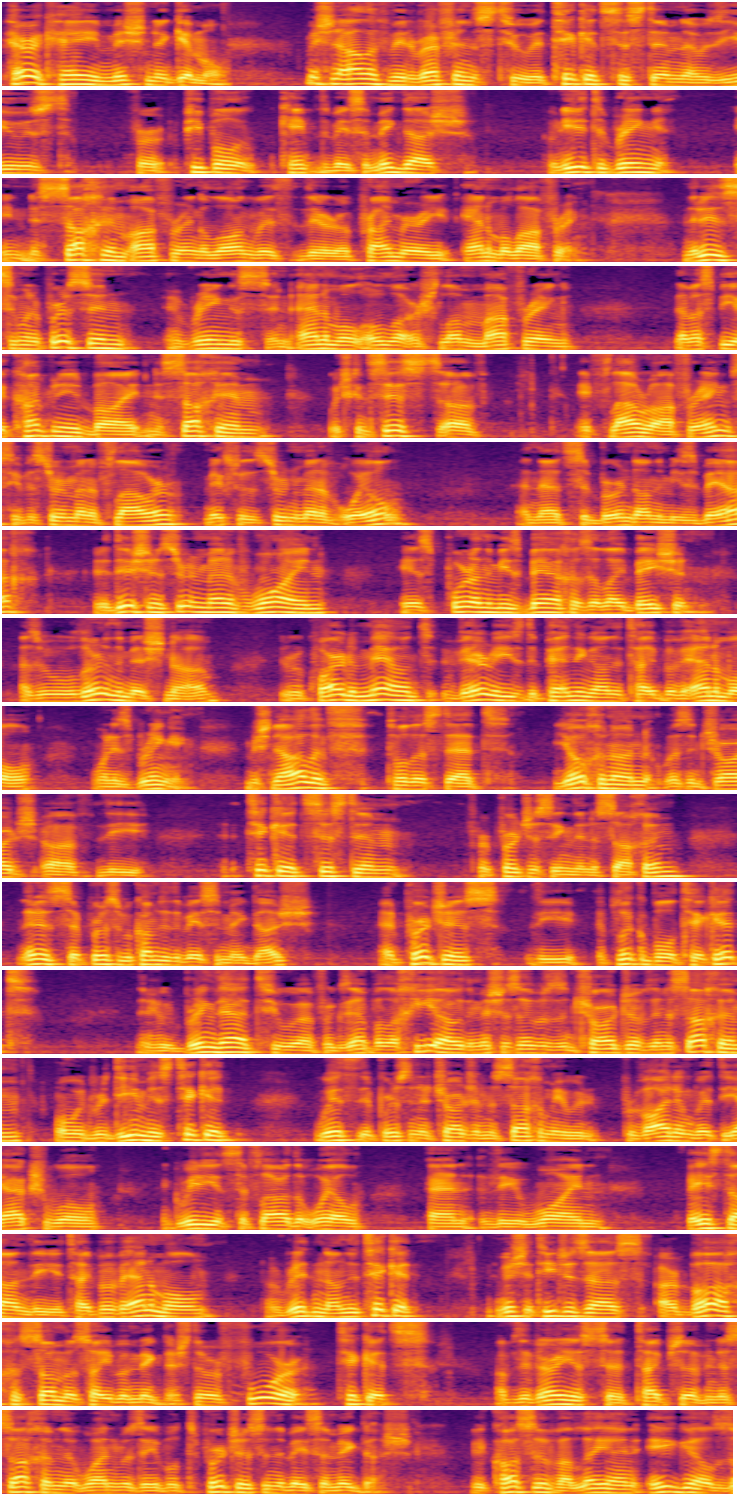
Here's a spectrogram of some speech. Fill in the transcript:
Perek Hey Mishnah Gimel. Mishnah Aleph made reference to a ticket system that was used for people came to the Beis HaMikdash who needed to bring a Nesachim offering along with their uh, primary animal offering. And that is, when a person brings an animal, Ola or Shlam offering, that must be accompanied by Nesachim, which consists of a flour offering, so you have a certain amount of flour mixed with a certain amount of oil, and that's burned on the Mizbeach. In addition, a certain amount of wine is poured on the Mizbeach as a libation. As we will learn in the Mishnah, the required amount varies depending on the type of animal one is bringing. Mishnah Aleph told us that Yochanan was in charge of the ticket system for purchasing the Nesachim. That is, a person would come to the Beis HaMikdash and purchase the applicable ticket then he would bring that to, uh, for example, Achio, the Mishnah said was in charge of the Nesachim, one would redeem his ticket with the person in charge of Nesachim. He would provide him with the actual ingredients, the flour, the oil, and the wine based on the type of animal written on the ticket. The Mishnah teaches us Arba Migdash. There were four tickets of the various uh, types of Nesachim that one was able to purchase in the Beis HaMikdash. Egel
